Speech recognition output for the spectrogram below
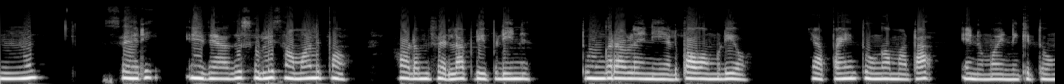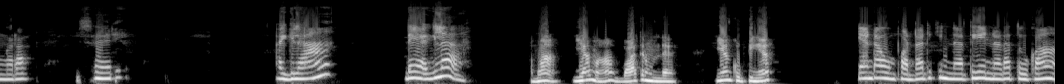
ம். சரி எதையாவது சொல்லி சமாளிப்போம். உடம்பு சரியில்லை அப்படி இப்படின்னு. தூங்குறவளை நீ எழுப்பாவ முடியும். எப்பயும் தூங்க மாட்டா. என்னமோ இன்னைக்கு தூங்குறா. சரி. அகிலா? டேய் அகிலா. அம்மா ஏமா பாத்ரூம் இந்த ஏன் கூப்பிட்டீங்க? ஏன்டா உன் பொண்டாட்டிக்கு இந்நேரத்துக்கு என்னடா தூக்கம்?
